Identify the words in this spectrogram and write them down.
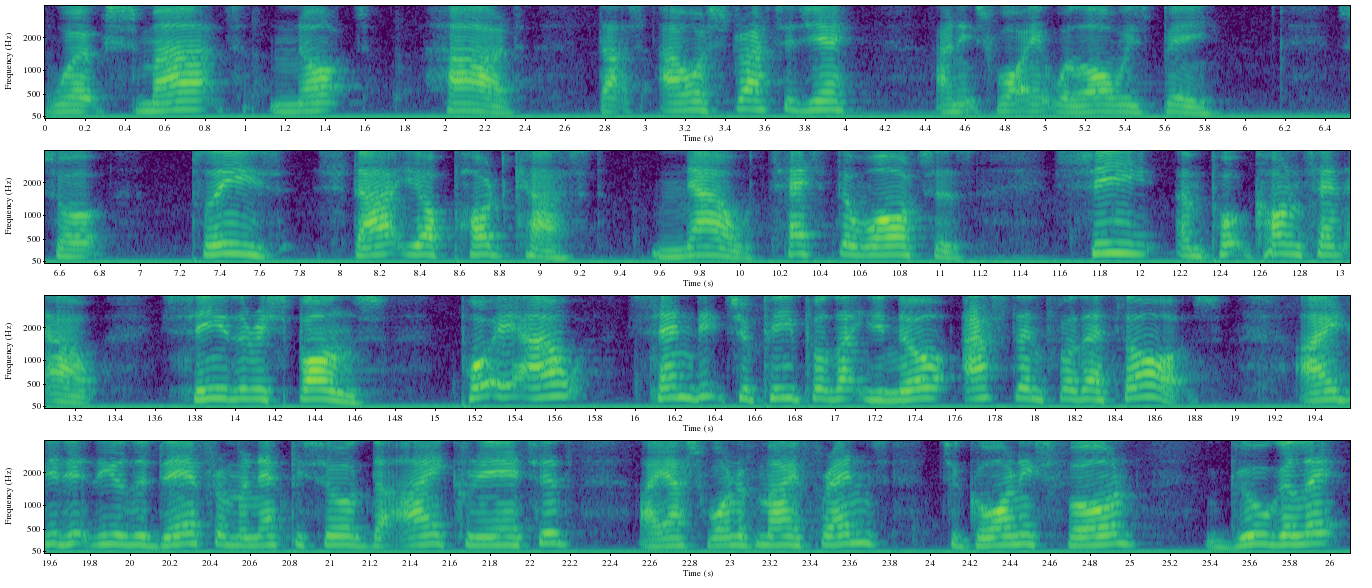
work smart, not hard. That's our strategy, and it's what it will always be. So please start your podcast now. Test the waters. See and put content out. See the response. Put it out. Send it to people that you know. Ask them for their thoughts. I did it the other day from an episode that I created. I asked one of my friends to go on his phone, Google it,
